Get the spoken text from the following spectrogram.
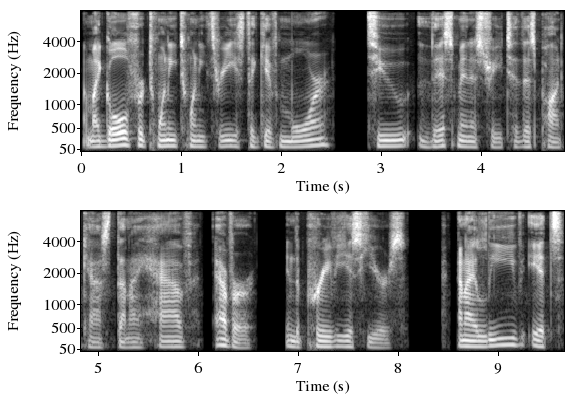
Now, my goal for 2023 is to give more to this ministry, to this podcast, than I have ever in the previous years. And I leave its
